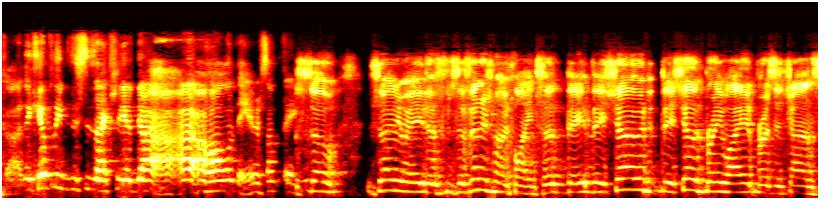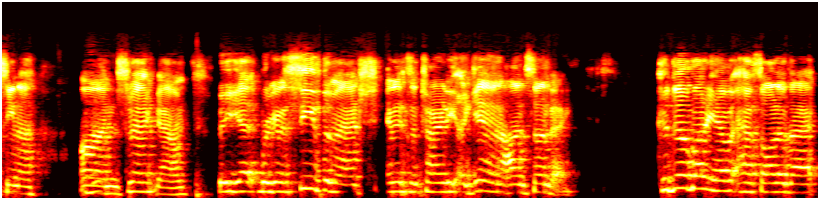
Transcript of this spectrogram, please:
god, I can't believe this is actually a, a, a holiday or something. So so anyway, to, to finish my point, so they, they showed they showed Bray Wyatt versus John Cena on mm-hmm. SmackDown, but yet we're gonna see the match in its entirety again on Sunday. Could nobody have have thought of that?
